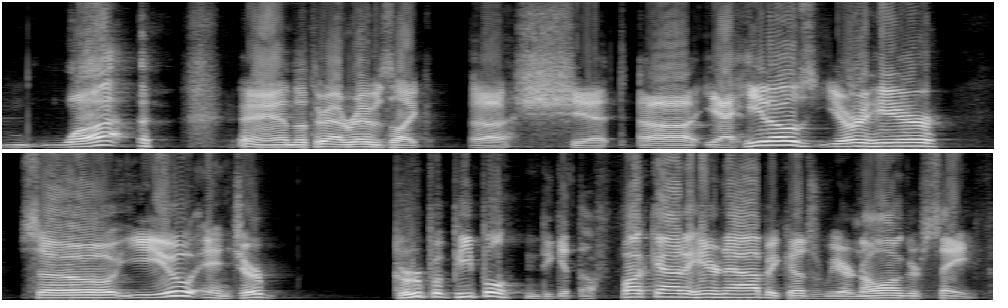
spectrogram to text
what? And the Three-eyed Raven's like, uh, shit. Uh, yeah, he knows you're here. So you and your group of people need to get the fuck out of here now because we are no longer safe.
